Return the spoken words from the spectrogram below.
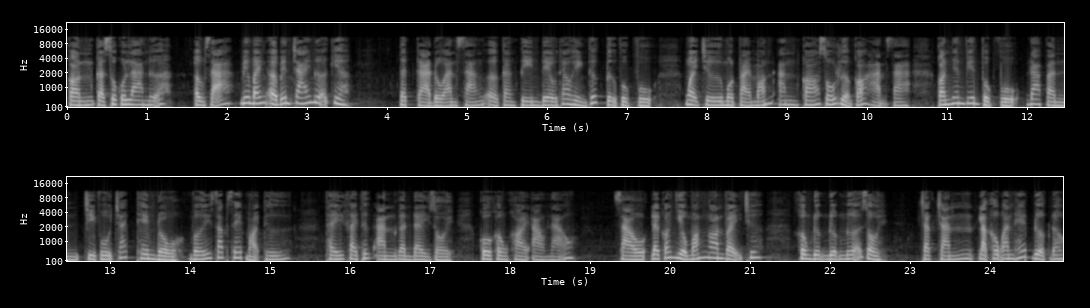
còn cả sô-cô-la nữa. Ông xã, miếng bánh ở bên trái nữa kìa. Tất cả đồ ăn sáng ở căng tin đều theo hình thức tự phục vụ. Ngoại trừ một vài món ăn có số lượng có hạn ra, còn nhân viên phục vụ đa phần chỉ phụ trách thêm đồ với sắp xếp mọi thứ. Thấy khai thức ăn gần đầy rồi, cô không khỏi ảo não. Sao lại có nhiều món ngon vậy chứ? Không đựng được nữa rồi. Chắc chắn là không ăn hết được đâu.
